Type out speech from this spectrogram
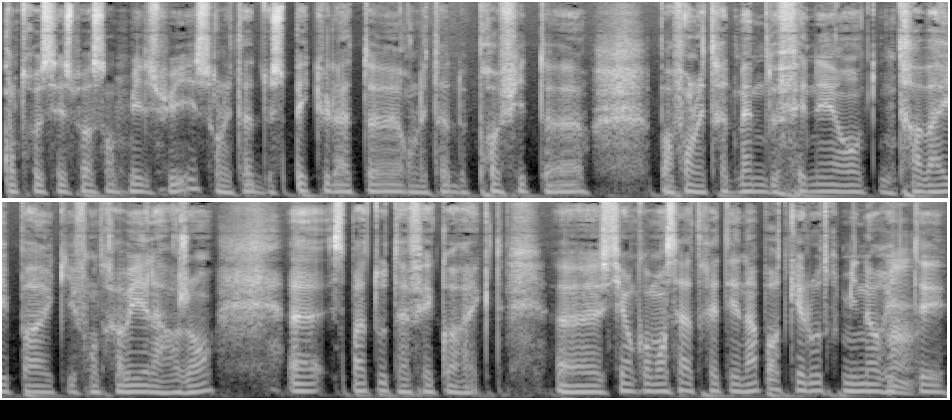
contre ces 60 000 Suisses. On les traite de spéculateurs, on les traite de profiteurs. Parfois, on les traite même de fainéants qui ne travaillent pas et qui font travailler l'argent. Euh, c'est pas tout à fait correct. Euh, si on commençait à traiter n'importe quelle autre minorité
